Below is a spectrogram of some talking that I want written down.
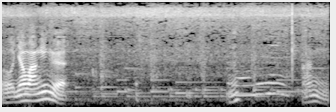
Baunya wangi nggak? Hmm? Wangi.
